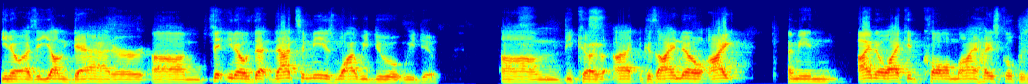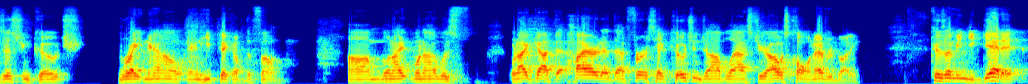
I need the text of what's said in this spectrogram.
you know, as a young dad or, um, th- you know, that, that to me is why we do what we do. Um, because I, because I know I, I mean, I know I could call my high school position coach right now and he'd pick up the phone. Um, when I, when I was, when I got that hired at that first head coaching job last year, I was calling everybody. Cause I mean, you get it,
